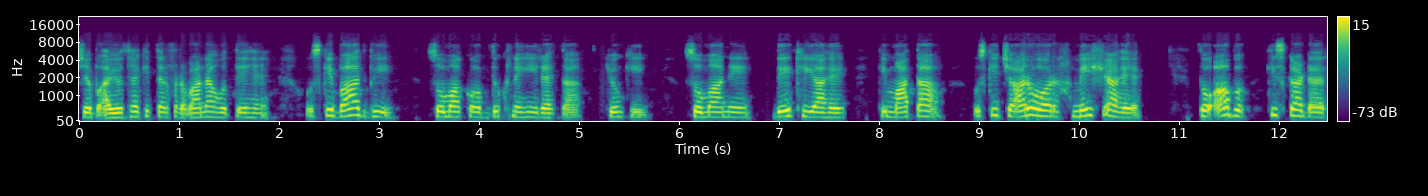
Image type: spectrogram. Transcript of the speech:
जब अयोध्या की तरफ़ रवाना होते हैं, उसके बाद भी सोमा को अब दुख नहीं रहता, क्योंकि सोमा ने देख लिया है कि माता उसकी चारों ओर हमेशा है। तो अब किसका डर,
